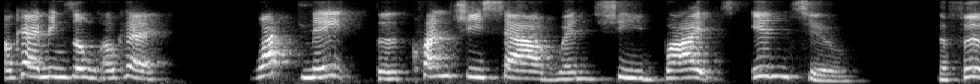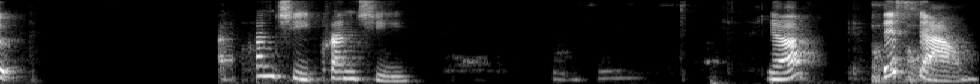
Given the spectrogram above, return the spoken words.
Okay, Minh Dung, okay. What made the crunchy sound when she bites into the food? Crunchy, crunchy. Yeah, this sound.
